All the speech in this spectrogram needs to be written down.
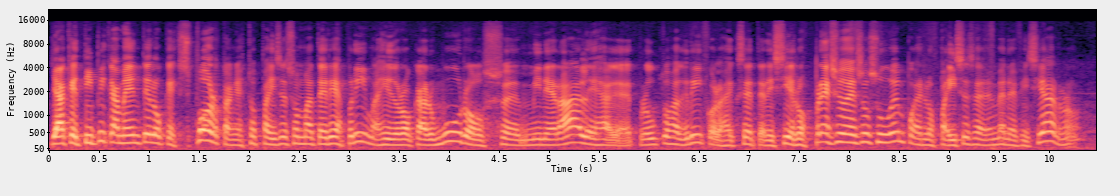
ya que típicamente lo que exportan estos países son materias primas, hidrocarburos, eh, minerales, productos agrícolas, etc. Y si los precios de eso suben, pues los países se deben beneficiar, ¿no?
